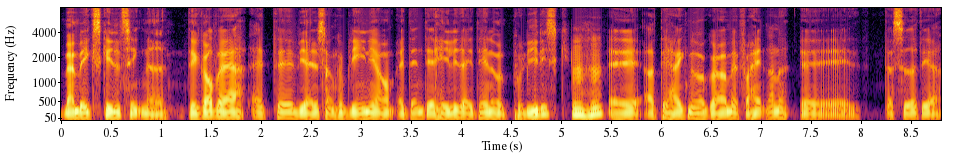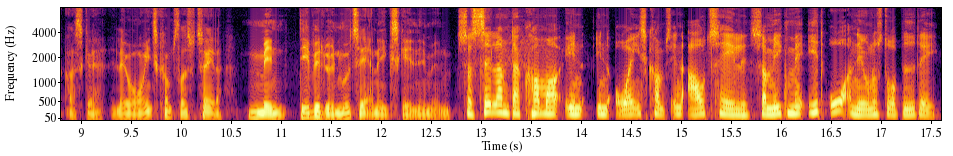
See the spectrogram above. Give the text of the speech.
man vil ikke skille tingene ad. Det kan godt være, at øh, vi alle sammen kan blive enige om, at den der helligdag, det er noget politisk, mm-hmm. øh, og det har ikke noget at gøre med forhandlerne, øh, der sidder der og skal lave overenskomstresultater, men det vil lønmodtagerne ikke skille imellem. Så selvom der kommer en, en overenskomst, en aftale, som ikke med et ord nævner stor bededag,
